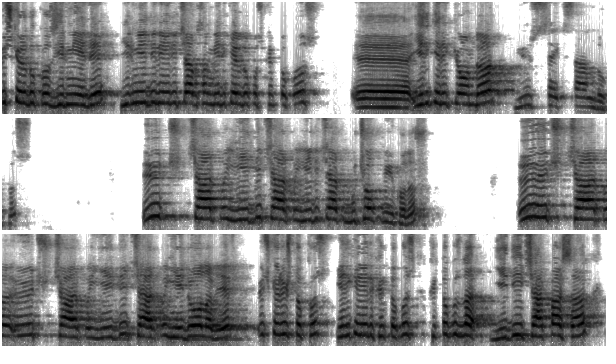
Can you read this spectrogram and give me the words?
3 kere 9 27. 27 ile 7 çarpsam 7 kere 9 49. Ee, 7 kere 2 14. 189. 3 çarpı 7 çarpı 7 çarpı bu çok büyük olur. 3 çarpı 3 çarpı 7 çarpı 7 olabilir. 3 kere 3 9, 7 kere 7 49. 49 ile 7'yi çarparsak,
